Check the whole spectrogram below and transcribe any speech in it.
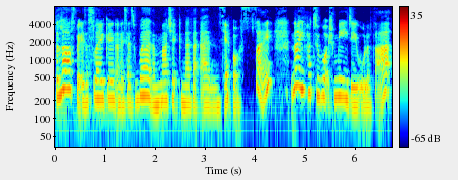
the last bit is a slogan and it says, where the magic never ends. So now you've had to watch me do all of that.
